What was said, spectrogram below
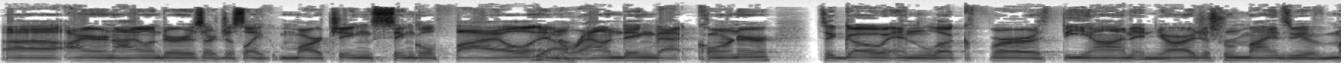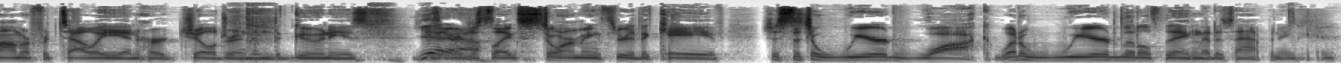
uh, Iron Islanders are just like marching single file Yeah. and rounding that corner to go and look for Theon and Yara. Just reminds me of Mama Fratelli and her children in the Goonies. 'Cause they're just like storming through the cave. Just such a weird walk. What a weird little thing that is happening here.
